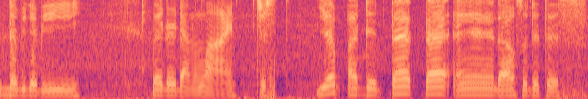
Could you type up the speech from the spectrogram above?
WWE later down the line just yep I did that that and I also did this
